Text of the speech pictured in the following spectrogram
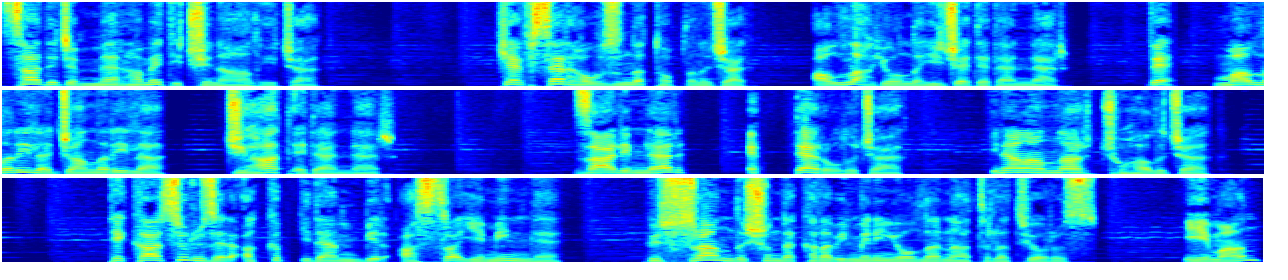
sadece merhamet için ağlayacak. Kevser havuzunda toplanacak Allah yolunda hicret edenler ve mallarıyla canlarıyla cihat edenler. Zalimler epter olacak. İnananlar çoğalacak. Tekasür üzere akıp giden bir asra yeminle hüsran dışında kalabilmenin yollarını hatırlatıyoruz. İman,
